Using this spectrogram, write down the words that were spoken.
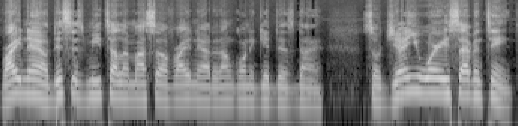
right now, this is me telling myself right now that I'm going to get this done. So January 17th,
